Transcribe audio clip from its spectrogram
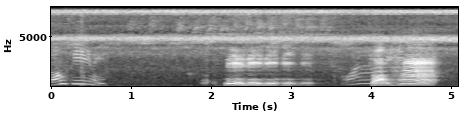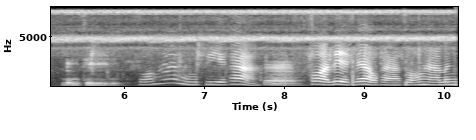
สองสี่นี่นี่นี่นี่นี่นี่ว้ายสองห้าหนึ่งสี่นี่สองห้าหนึ่งสี่ค่ะเออพ่อเลขแล้วค่ะสองห้าหนึ่ง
